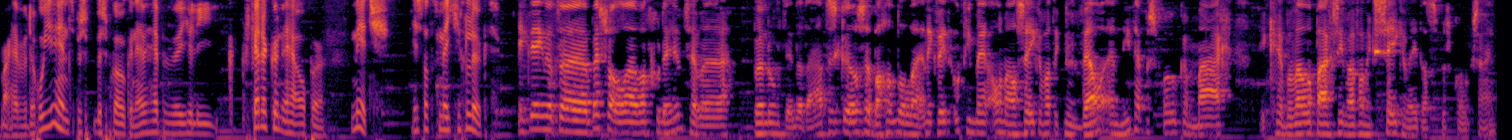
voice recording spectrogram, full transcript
Maar hebben we de goede hints bes besproken? Hebben we jullie verder kunnen helpen? Mitch, is dat een beetje gelukt? Ik denk dat we best wel uh, wat goede hints hebben benoemd inderdaad. Dus ik wil ze behandelen. En ik weet ook niet meer allemaal zeker wat ik nu wel en niet heb besproken. Maar ik heb er wel een paar gezien waarvan ik zeker weet dat ze besproken zijn.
